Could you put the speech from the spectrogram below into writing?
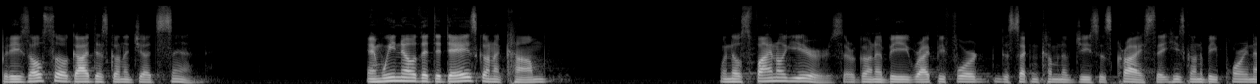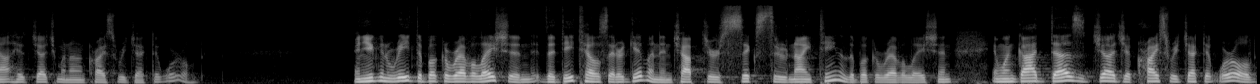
But He's also a God that's going to judge sin. And we know that the day is going to come when those final years are going to be right before the second coming of Jesus Christ, that He's going to be pouring out His judgment on Christ's rejected world. And you can read the book of Revelation, the details that are given in chapters 6 through 19 of the book of Revelation. And when God does judge a Christ rejected world,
